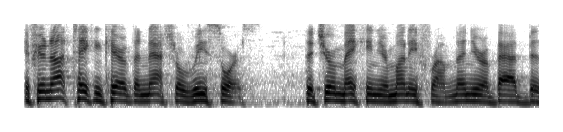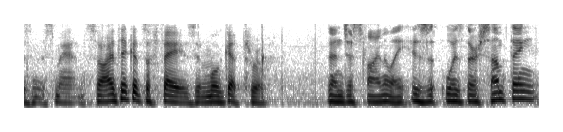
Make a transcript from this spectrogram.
if you're not taking care of the natural resource that you're making your money from, then you're a bad businessman. So I think it's a phase and we'll get through it. Then just finally, is was there something?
